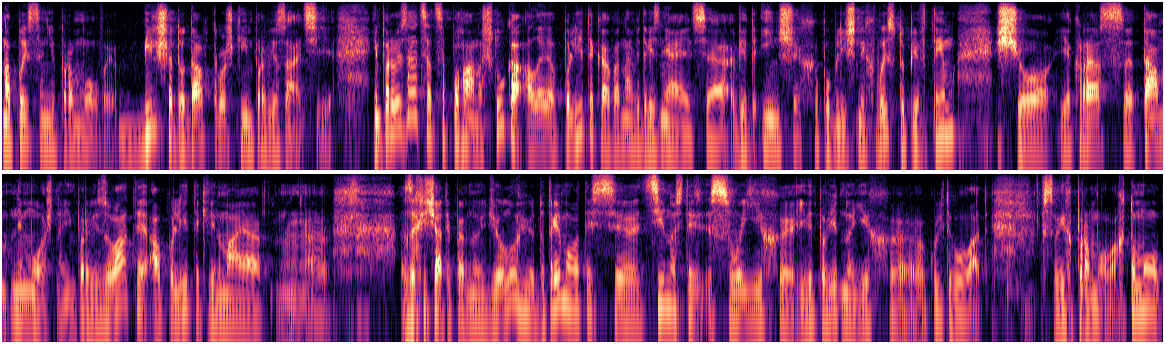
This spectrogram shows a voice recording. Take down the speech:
написані промови, більше додав трошки імпровізації. Імпровізація це погана штука, але політика вона відрізняється від інших публічних виступів тим, що якраз там не можна імпровізувати, а політик він має е, захищати певну ідеологію, дотримуватись е, цінностей своїх е, і відповідно їх е, культивувати в своїх промовах. Тому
